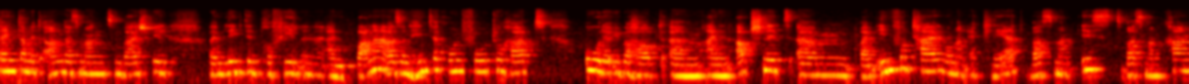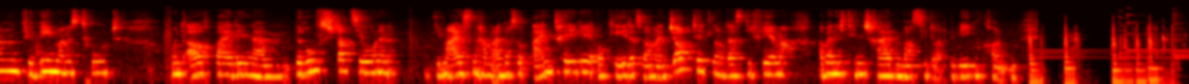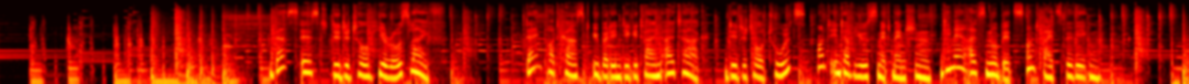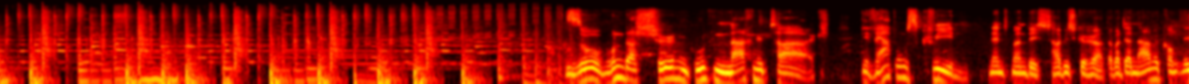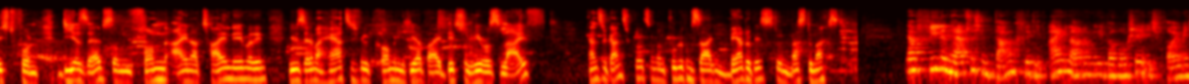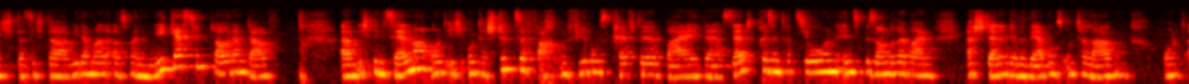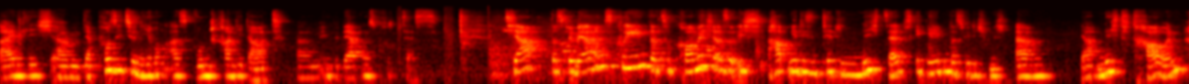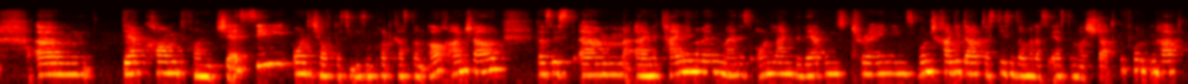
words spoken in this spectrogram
fängt damit an, dass man zum Beispiel beim LinkedIn-Profil ein Banner, also ein Hintergrundfoto hat oder überhaupt ähm, einen Abschnitt ähm, beim Infoteil, wo man erklärt, was man ist, was man kann, für wen man es tut. Und auch bei den ähm, Berufsstationen, die meisten haben einfach so Einträge, okay, das war mein Jobtitel und das die Firma, aber nicht hinschreiben, was sie dort bewegen konnten. Das ist Digital Heroes Live Dein Podcast über den digitalen Alltag, Digital Tools und Interviews mit Menschen, die mehr als nur Bits und Bytes bewegen. So, wunderschönen guten Nachmittag. Bewerbungsqueen nennt man dich, habe ich gehört. Aber der Name kommt nicht von dir selbst, sondern von einer Teilnehmerin. Liebe Selma, herzlich willkommen hier bei Digital Heroes Live. Kannst du ganz kurz unserem Publikum sagen, wer du bist und was du machst? Ja, vielen herzlichen Dank für die Einladung, lieber Roger. Ich freue mich, dass ich da wieder mal aus meinem Nähkästchen plaudern darf. Ähm, ich bin Selma und ich unterstütze Fach- und Führungskräfte bei der Selbstpräsentation, insbesondere beim Erstellen der Bewerbungsunterlagen und eigentlich ähm, der Positionierung als Wunschkandidat ähm, im Bewerbungsprozess. Tja, das Bewerbungsqueen, dazu komme ich. Also ich habe mir diesen Titel nicht selbst gegeben, das würde ich mich ähm, ja, nicht trauen. Ähm, der kommt von Jessie und ich hoffe, dass sie diesen Podcast dann auch anschaut. Das ist ähm, eine Teilnehmerin meines Online-Bewerbungstrainings, Wunschkandidat, das diesen Sommer das erste Mal stattgefunden hat.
